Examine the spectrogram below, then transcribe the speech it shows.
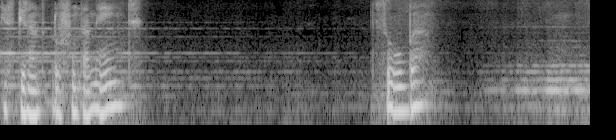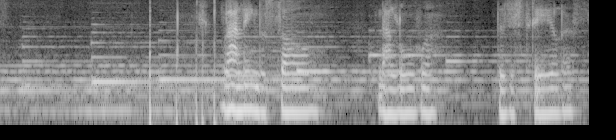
respirando profundamente. Suba. Vá além do sol, da lua, das estrelas.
